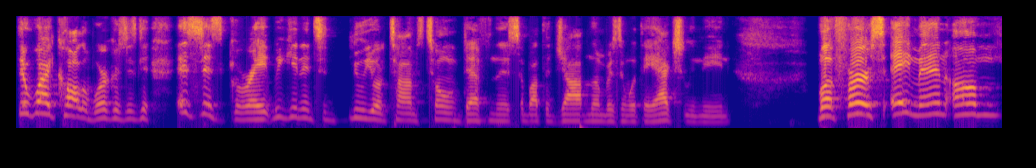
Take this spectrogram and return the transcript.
they're white collar workers. Get- it's just great. We get into New York Times tone deafness about the job numbers and what they actually mean. But first, hey man, um,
